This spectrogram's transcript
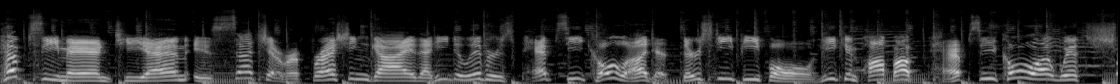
Pepsi Man TM is such a refreshing guy that he delivers Pepsi Cola to thirsty people. He can pop up Pepsi Cola with schwa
